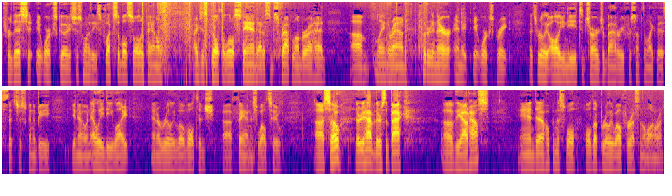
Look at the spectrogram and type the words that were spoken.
for this, it, it, works good. It's just one of these flexible solar panels. I just built a little stand out of some scrap lumber I had um, laying around, put it in there, and it, it works great. That's really all you need to charge a battery for something like this. That's just going to be, you know, an LED light and a really low voltage uh, fan as well too. Uh, so there you have it. There's the back of the outhouse and uh, hoping this will hold up really well for us in the long run.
